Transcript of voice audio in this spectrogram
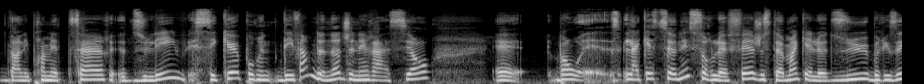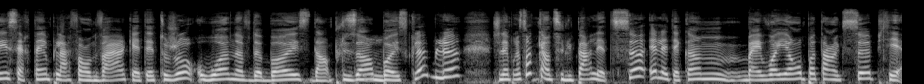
dans les premiers tiers du livre, c'est que pour une, des femmes de notre génération, euh, bon, euh, la questionner sur le fait justement qu'elle a dû briser certains plafonds de verre, qu'elle était toujours one of the boys dans plusieurs boys clubs là. J'ai l'impression que quand tu lui parlais de ça, elle était comme ben voyons pas tant que ça, puis elle,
